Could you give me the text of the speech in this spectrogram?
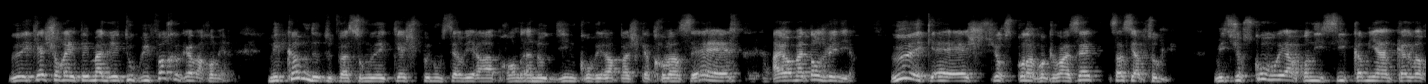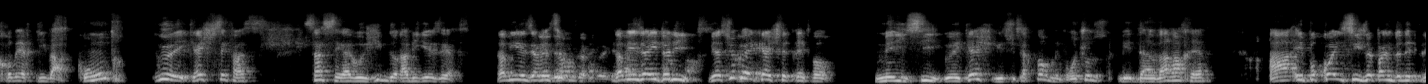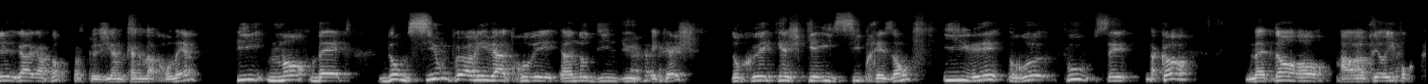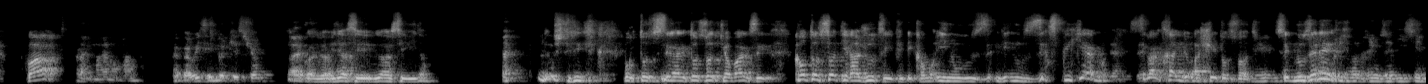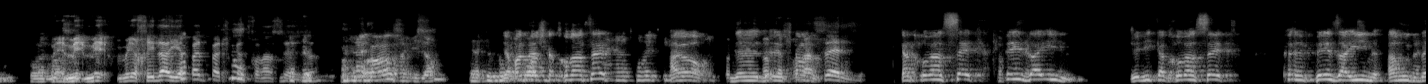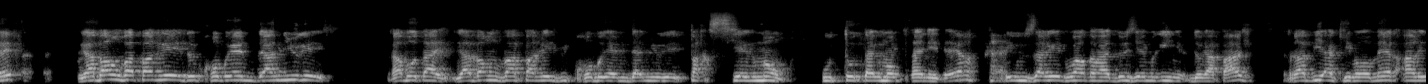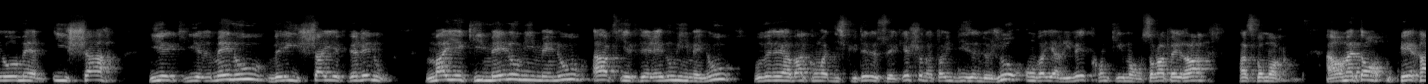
le Ekech aurait été malgré tout plus fort que le Kalva Romer. Mais comme de toute façon le Ekech peut nous servir à apprendre un autre din qu'on verra page 87, alors maintenant je vais dire, le Ekech sur ce qu'on apprend 87, ça c'est absolu. Mais sur ce qu'on voulait apprendre ici, comme il y a un Kalva Romer qui va contre, le Ekech s'efface. Ça c'est la logique de Rabbi Gezer. Rabbi Yezer, il te dit, bien sûr que le Ekech, c'est très fort. Mais ici, le Ekech, il est super fort, mais pour autre chose, les Davar à faire. Ah, et pourquoi ici, je ne vais pas lui donner la, la force? Parce que j'ai un Kalva Romer qui m'embête. Donc, si on peut arriver à trouver un autre digne du Ekech, donc le Ekech qui est ici présent, il est repoussé. D'accord? Maintenant, alors, a priori, pourquoi Ah bah oui, c'est une bonne question. Ah, c'est évident. Pour Tosot parle, c'est quand Tosot il rajoute, il fait des comment, il nous, il nous expliquer. C'est pas le travail de Rachid Tosot, c'est de nous aider. Mais, mais, mais, mais Rila, il n'y a pas de page 96. hein. Pourquoi. Il n'y a pas de page 87 Alors, de- Non, de- 96. 87, Pézaïn. J'ai dit 87, Pézaïn, Amoudbet. Là-bas, on va parler de problème d'annuler. Rabotaï, là-bas, on va parler du problème d'annuler partiellement ou totalement un éder. Et vous allez voir dans la deuxième ligne de la page, Rabbi Akiva Omer, Ari Omer, Isha, Yekirmenu, Veisha Yeferenu. Mayekimenu, Mimenu, Af Yeferenu, Mimenu. Vous verrez là-bas qu'on va discuter de ce Ekech. On attend une dizaine de jours. On va y arriver tranquillement. On s'en rappellera à ce moment-là. Alors maintenant, les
